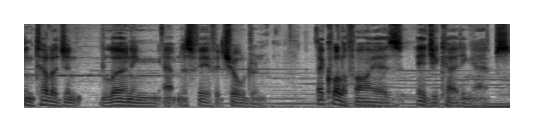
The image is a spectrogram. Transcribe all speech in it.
intelligent learning atmosphere for children. They qualify as educating apps.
